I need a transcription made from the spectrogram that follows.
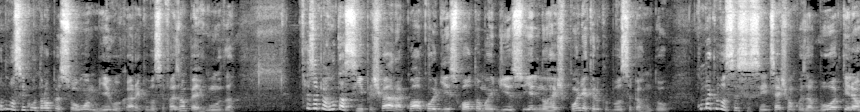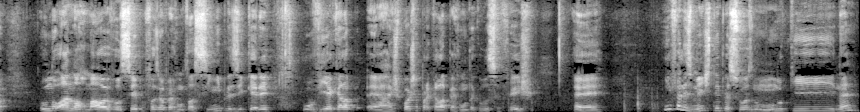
Quando você encontrar uma pessoa, um amigo, cara, que você faz uma pergunta, faz uma pergunta simples, cara, qual a cor disso, qual o tamanho disso, e ele não responde aquilo que você perguntou, como é que você se sente? Você acha uma coisa boa? Que ele é, o anormal é você por fazer uma pergunta simples e querer ouvir aquela, é, a resposta para aquela pergunta que você fez? É. Infelizmente tem pessoas no mundo que, né,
